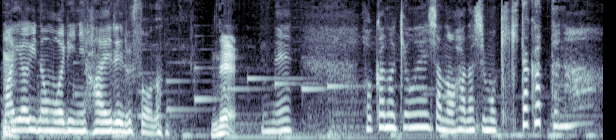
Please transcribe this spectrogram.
迷いの森に入れるそうなんで、ね。ね。他の共演者のお話も聞きたかったな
